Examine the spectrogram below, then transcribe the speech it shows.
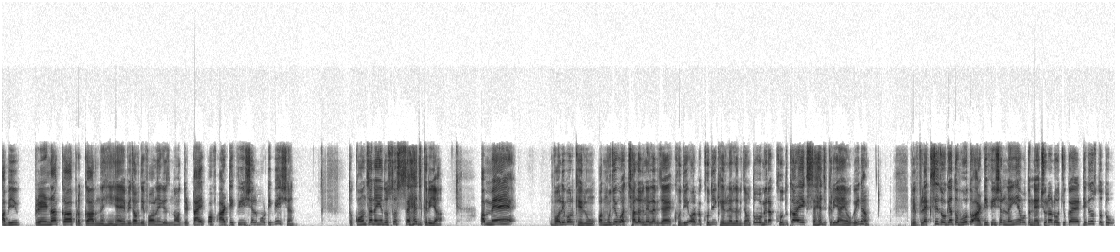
अभी प्रेरणा का प्रकार नहीं है which of the following is not the type of artificial motivation तो कौन सा नहीं है दोस्तों? सहज क्रिया। अब मैं वॉलीबॉल खेलूं और मुझे वो अच्छा लगने लग जाए, खुद ही, और मैं खुद ही खेलने लग जाऊँ तो वो मेरा खुद का एक सहज क्रियाएँ हो गई ना। रिफ्लेक्सिस हो गया तो वो तो आर्टिफिशियल नहीं है, वो तो नेचुरल हो चुका है, ठीक है दोस्तों? तो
